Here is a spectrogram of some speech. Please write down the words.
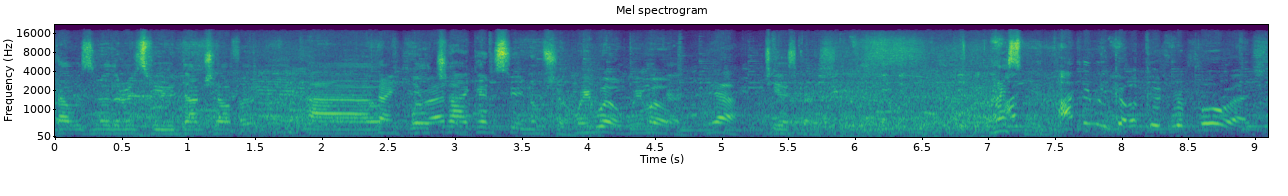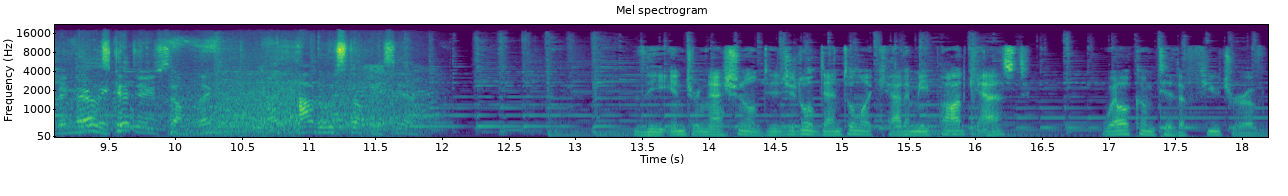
That was another interview with Dan Shaffer. Uh, Thank you, We'll Adam. try again soon, I'm sure. We will, we will. Okay. Yeah. Cheers, guys. Nice, man. I think we've got a good rapport actually. Maybe That we was could good. do something. How do we stop this? Yeah. The International Digital Dental Academy podcast. Welcome to the future of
